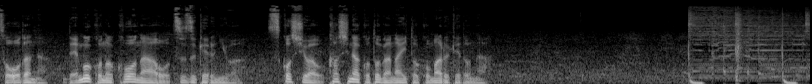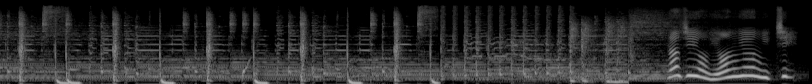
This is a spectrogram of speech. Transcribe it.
そうだな。でもこのコーナーを続けるには、少しはおかしなことがないと困るけどな。ラジオ441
